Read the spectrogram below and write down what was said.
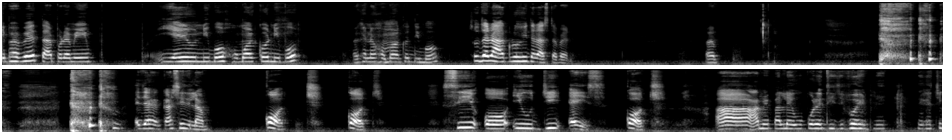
এভাবে তারপরে আমি ইয়ে নিব হোমওয়ার্কও নিব। এখানে হোমওয়ার্কও দিব। সো, যারা আগ্রহী তারা আসতে পারেন। এই কাশি দিলাম। Cough cough C O U G H cough. আমি পারলে উপরে দিয়ে দেবো এমনি। দেখাচ্ছি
